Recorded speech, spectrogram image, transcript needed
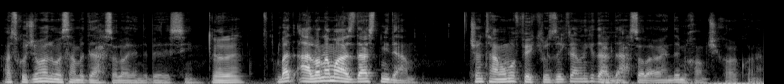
از کجا معلوم مثلا به ده سال آینده برسیم؟ آره. بعد الانم از دست میدم. چون تمام فکر و ذکرم اینه که در ده سال آینده می‌خوام چی کار کنم.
